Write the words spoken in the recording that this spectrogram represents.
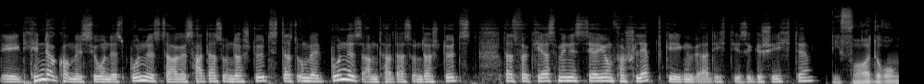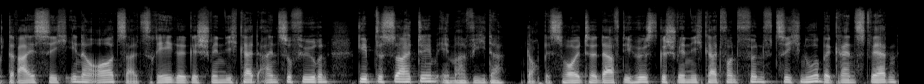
Die Kinderkommission des Bundestages hat das unterstützt, das Umweltbundesamt hat das unterstützt, das Verkehrsministerium verschleppt gegenwärtig diese Geschichte. Die Forderung, 30 innerorts als Regelgeschwindigkeit einzuführen, gibt es seitdem immer wieder. Doch bis heute darf die Höchstgeschwindigkeit von 50 nur begrenzt werden,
